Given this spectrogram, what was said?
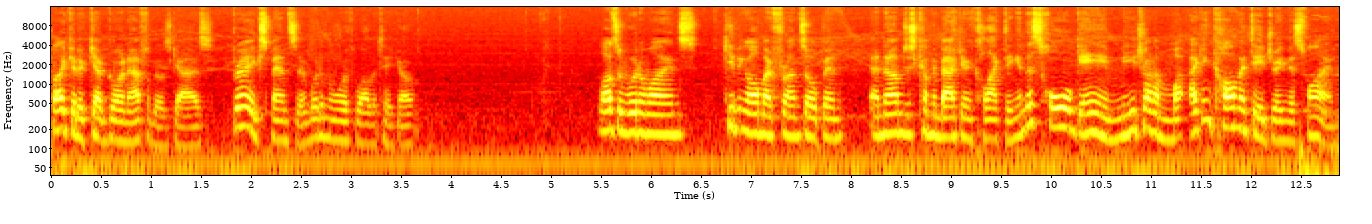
Probably could have kept going after those guys. Very expensive, would have been worthwhile to take out. Lots of Widow Mines, keeping all my fronts open, and now I'm just coming back here and collecting. And this whole game, me trying to... I can commentate during this fine,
